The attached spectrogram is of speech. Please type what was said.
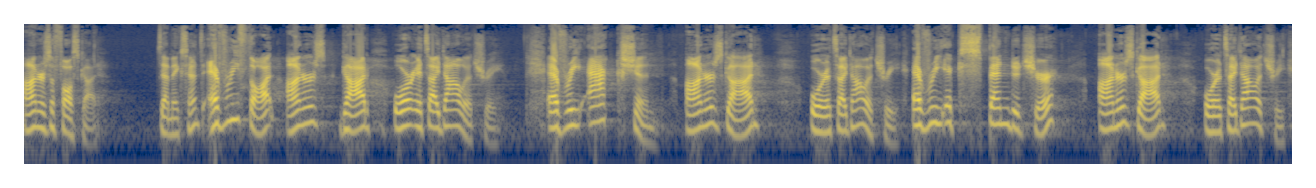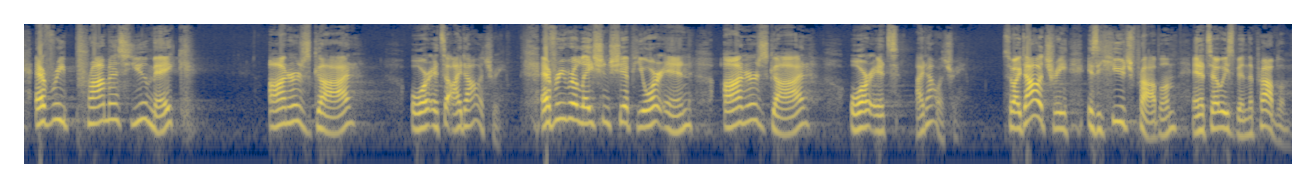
honors a false God. Does that make sense? Every thought honors God or it's idolatry. Every action honors God or it's idolatry. Every expenditure honors God or it's idolatry. Every promise you make honors God or it's idolatry. Every relationship you're in honors God or it's idolatry. So, idolatry is a huge problem, and it's always been the problem.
